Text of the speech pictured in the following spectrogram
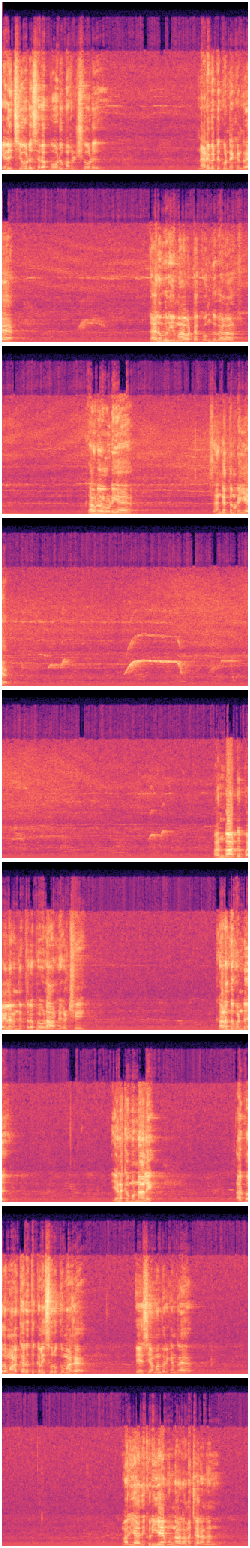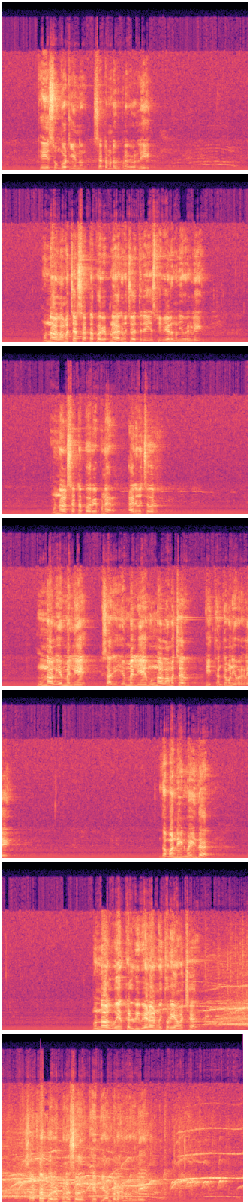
எழுச்சியோடு சிறப்போடு மகிழ்ச்சியோடு நடைபெற்றுக் கொண்டிருக்கின்ற தருமபுரி மாவட்ட கொங்கு வேளாண் கவுடர்களுடைய சங்கத்தினுடைய பண்பாட்டு பயிலரங்கு திறப்பு விழா நிகழ்ச்சி கலந்து கொண்டு எனக்கு முன்னாலே அற்புதமான கருத்துக்களை சுருக்கமாக பேசி அமர்ந்திருக்கின்ற மரியாதைக்குரிய முன்னாள் அமைச்சர் அண்ணன் கே எஸ் செங்கோட்டி அண்ணன் சட்டமன்ற உறுப்பினர் அவர்களே முன்னாள் அமைச்சர் சட்டப்பேரவை உறுப்பினர் அறிவிச்சவர் திரு எஸ்பி வேலுமணி அவர்களே முன்னாள் சட்டப்பேரவை உறுப்பினர் அறிவிச்சவர் முன்னாள் எம்எல்ஏ சாரி எம்எல்ஏ முன்னாள் அமைச்சர் பி. தங்கமணி அவர்களே. இந்த மண்ணின் மைந்தர் முன்னாள் உயர்கல்வி வேளாண்மைத்துறை அமைச்சர் சட்டப்பேரவை உறுப்பினர் சோதர் கே. பி. அன்பழகன் அவர்களே.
